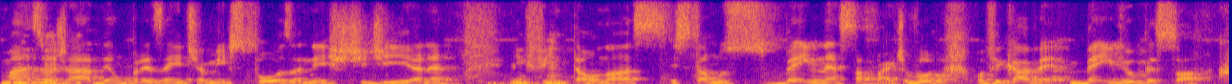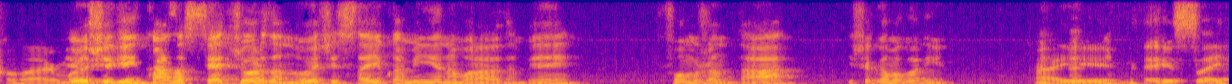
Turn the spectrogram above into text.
mas eu já dei um presente à minha esposa neste dia, né? Enfim, então nós estamos bem nessa parte. Eu vou, vou ficar bem, bem, viu, pessoal? Com a irmã eu cheguei casa às 7 horas da noite saí com a minha namorada também. Fomos jantar e chegamos agora. Aí, é isso aí.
